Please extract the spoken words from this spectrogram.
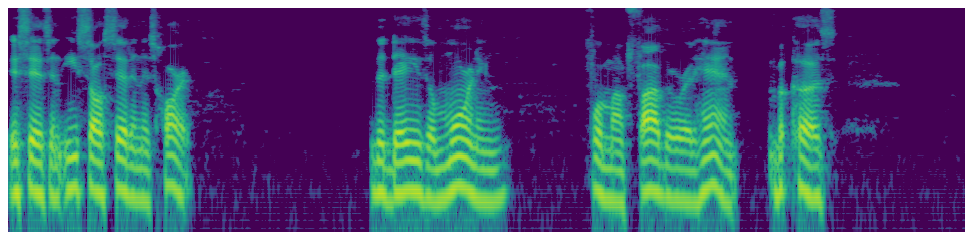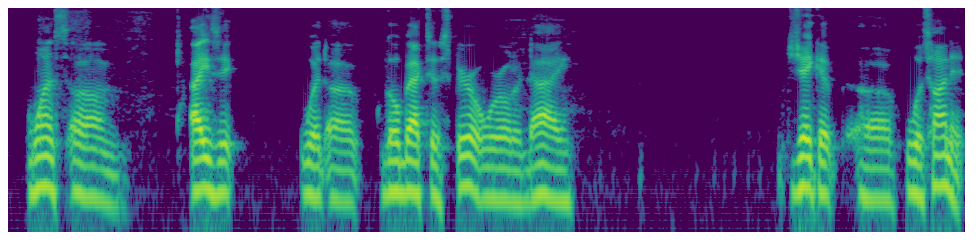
It says, And Esau said in his heart, The days of mourning for my father are at hand, because once um, Isaac would uh, go back to the spirit world or die, Jacob uh, was hunted,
